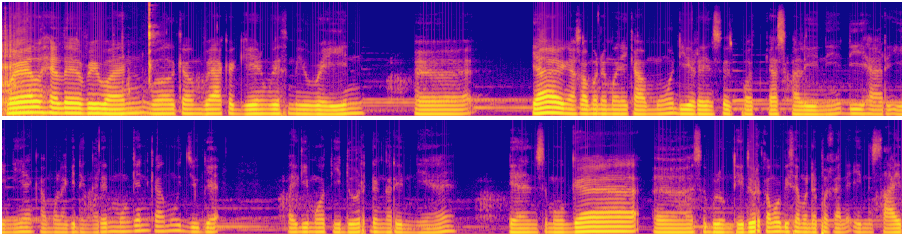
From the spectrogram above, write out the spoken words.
Well, hello everyone. Welcome back again with me Rain. Uh, ya, yang akan menemani kamu di Rain Street Podcast kali ini di hari ini yang kamu lagi dengerin. Mungkin kamu juga lagi mau tidur dengerinnya. Dan semoga uh, sebelum tidur kamu bisa mendapatkan insight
